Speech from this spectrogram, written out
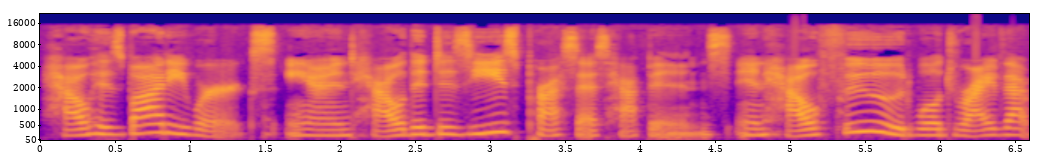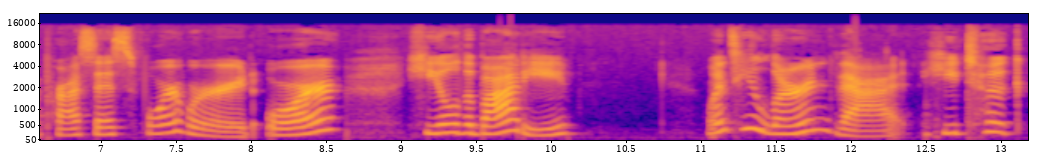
how his body works and how the disease process happens and how food will drive that process forward or heal the body, once he learned that, he took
